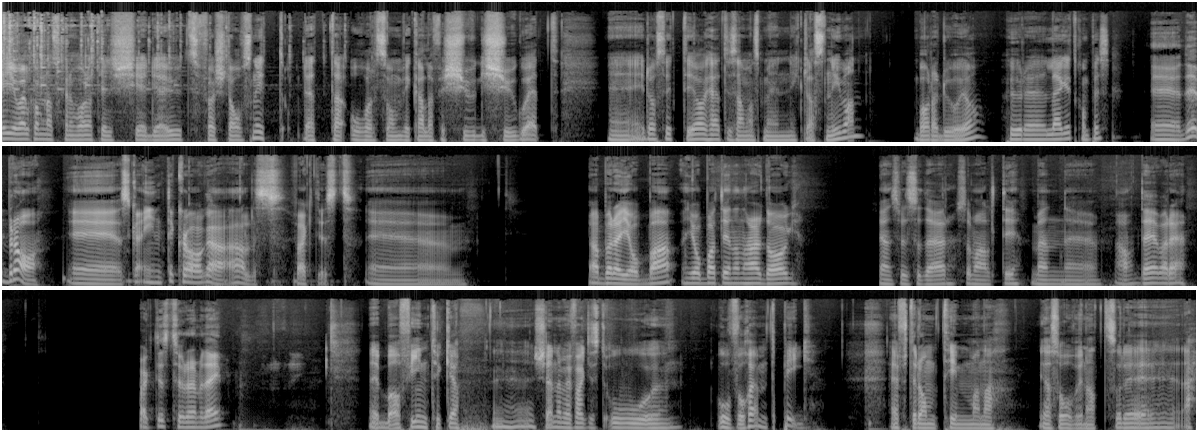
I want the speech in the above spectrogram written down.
Hej och välkomna ska ni vara till Kedja Uts första avsnitt detta år som vi kallar för 2021. Eh, idag sitter jag här tillsammans med Niklas Nyman. Bara du och jag. Hur är läget kompis? Eh, det är bra. Eh, ska inte klaga alls faktiskt. Eh, jag börjar jobba. Jobbat en och en halv dag. Känns väl sådär som alltid. Men eh, ja, det är vad det är. Faktiskt, hur är det med dig? Det är bara fint tycker jag. Eh, känner mig faktiskt o, oförskämt pigg efter de timmarna jag sov i natt. Så det, äh,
